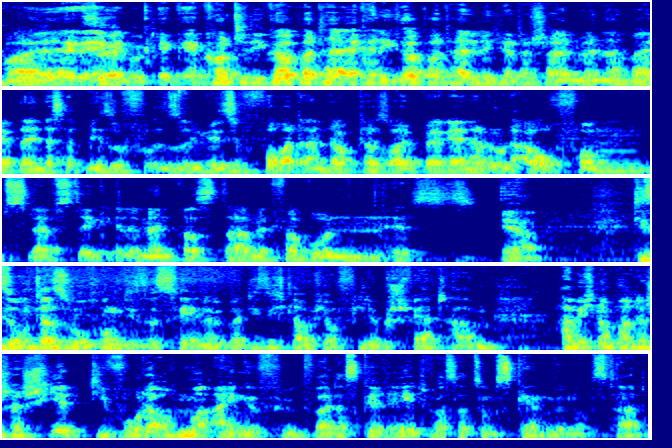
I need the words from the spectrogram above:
Weil er, er, er, konnte die Körperteile, er kann die Körperteile nicht unterscheiden, wenn ein Weiblein. Das hat mir, so, so, mir sofort an Dr. Soldberg erinnert und auch vom Slapstick-Element, was damit verbunden ist. Ja. Diese Untersuchung, diese Szene, über die sich, glaube ich, auch viele beschwert haben, habe ich nochmal recherchiert. Die wurde auch nur eingefügt, weil das Gerät, was er zum Scannen benutzt hat,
